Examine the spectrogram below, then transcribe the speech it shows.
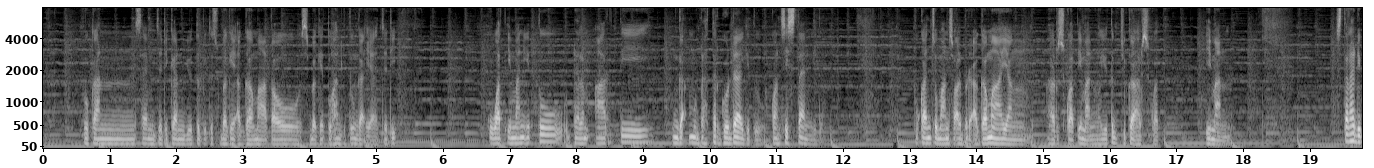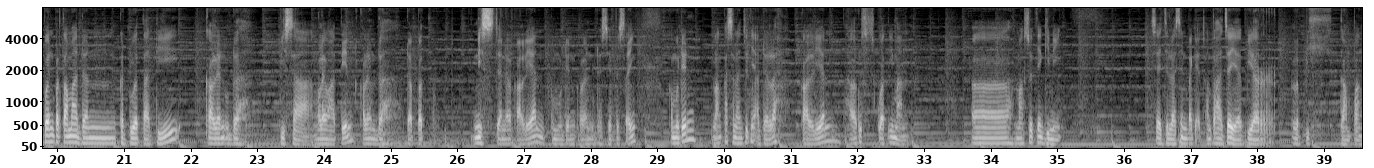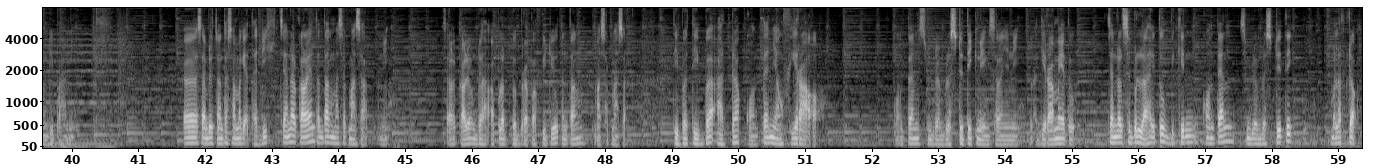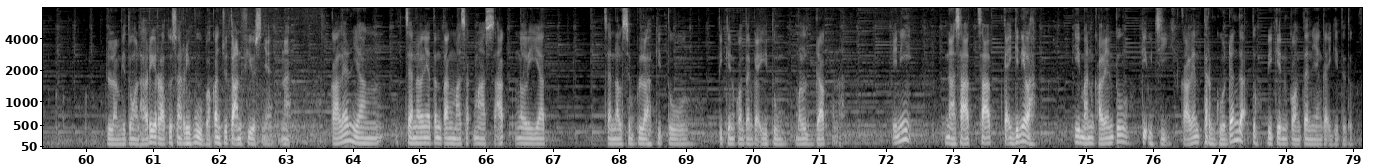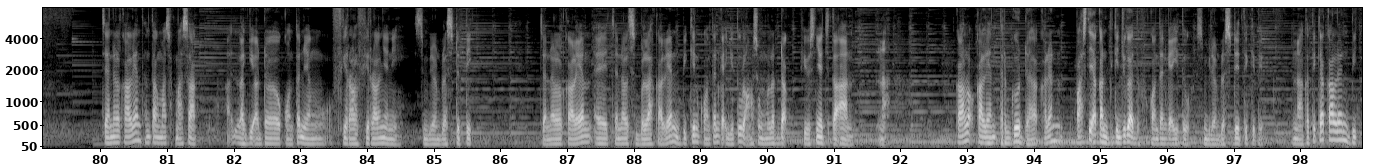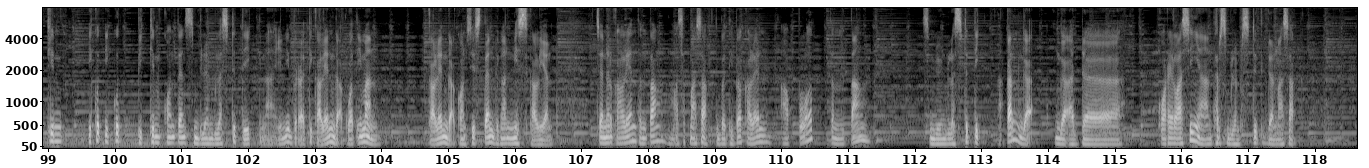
bukan saya menjadikan YouTube itu sebagai agama atau sebagai Tuhan gitu enggak ya. Jadi kuat iman itu dalam arti enggak mudah tergoda gitu konsisten gitu bukan cuma soal beragama yang harus kuat iman YouTube juga harus kuat iman. Setelah di poin pertama dan kedua tadi kalian udah bisa ngelewatin kalian udah dapat niche channel kalian kemudian kalian udah siap bersaing. Kemudian langkah selanjutnya adalah kalian harus kuat iman. Uh, maksudnya gini saya jelasin pakai contoh aja ya biar lebih gampang dipahami uh, sambil contoh sama kayak tadi channel kalian tentang masak-masak. Nih misal kalian udah upload beberapa video tentang masak-masak. Tiba-tiba ada konten yang viral. Konten 19 detik nih misalnya nih lagi rame tuh. Channel sebelah itu bikin konten 19 detik meledak. Dalam hitungan hari ratusan ribu bahkan jutaan viewsnya. Nah kalian yang channelnya tentang masak-masak ngeliat channel sebelah gitu bikin konten kayak gitu meledak. Nah ini nah saat saat kayak gini lah iman kalian tuh diuji. Kalian tergoda nggak tuh bikin konten yang kayak gitu tuh? Channel kalian tentang masak-masak. Lagi ada konten yang viral-viralnya nih 19 detik. Channel kalian eh channel sebelah kalian bikin konten kayak gitu langsung meledak viewsnya jutaan. Nah kalau kalian tergoda kalian pasti akan bikin juga tuh konten kayak itu 19 detik gitu nah ketika kalian bikin ikut-ikut bikin konten 19 detik nah ini berarti kalian nggak kuat iman. Kalian nggak konsisten dengan niche kalian. Channel kalian tentang masak-masak. Tiba-tiba kalian upload tentang 19 detik. Nah, kan nggak nggak ada korelasinya antar 19 detik dan masak.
